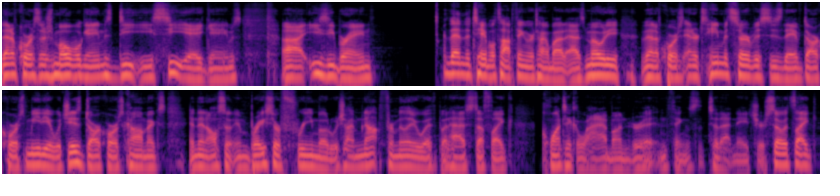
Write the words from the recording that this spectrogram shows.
Then, of course, there's mobile games, DECA Games, uh, Easybrain then the tabletop thing we are talking about Asmodee. Then, of course, entertainment services. They have Dark Horse Media, which is Dark Horse Comics, and then also Embracer Freemode, which I'm not familiar with, but has stuff like Quantic Lab under it and things to that nature. So it's like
